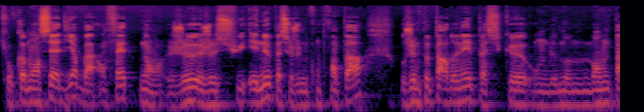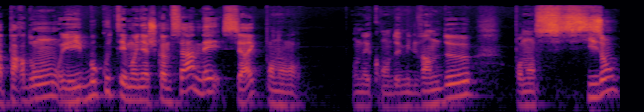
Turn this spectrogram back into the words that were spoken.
qui ont commencé à dire bah en fait non, je, je suis haineux parce que je ne comprends pas, ou je ne peux pardonner parce qu'on ne me demande pas pardon. Il y a eu beaucoup de témoignages comme ça, mais c'est vrai que pendant on est quoi en 2022 pendant six ans,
